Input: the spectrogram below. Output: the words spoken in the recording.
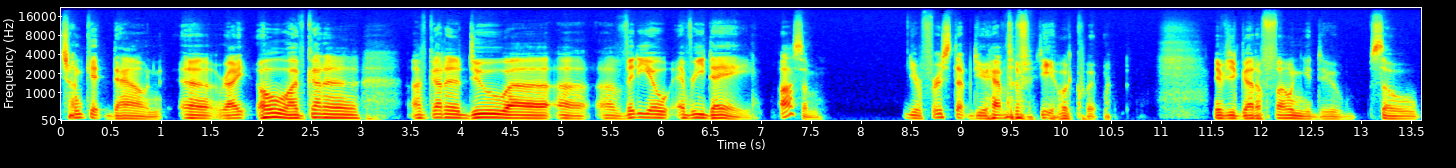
chunk it down. Uh, right? Oh, I've got to, I've got to do a, a, a video every day. Awesome. Your first step. Do you have the video equipment? If you got a phone, you do. So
